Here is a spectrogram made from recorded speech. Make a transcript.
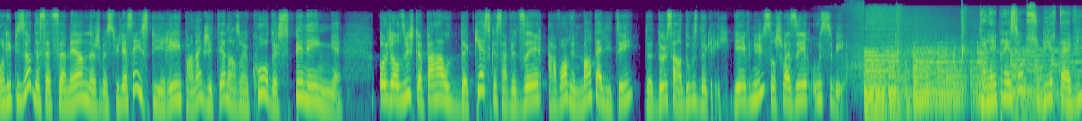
Pour l'épisode de cette semaine, je me suis laissée inspirer pendant que j'étais dans un cours de spinning. Aujourd'hui, je te parle de qu'est-ce que ça veut dire avoir une mentalité de 212 degrés. Bienvenue sur Choisir ou Subir. Tu as l'impression de subir ta vie?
